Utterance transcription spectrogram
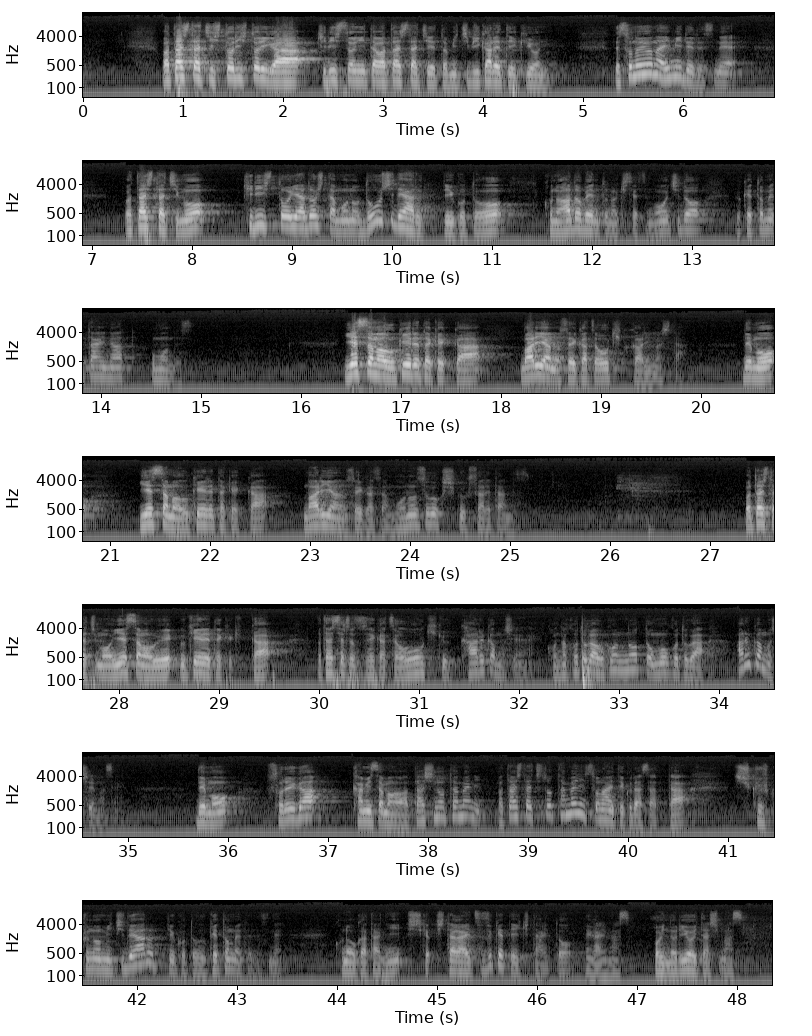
私たち一人一人がキリストにいた私たちへと導かれていくように。でそのような意味でですね私たちもキリストを宿した者同士であるっていうことをこのアドベントの季節もう一度受け止めたいなと思うんです。イエス様を受け入れた結果マリアの生活は大きく変わりました。でもイエス様を受け入れた結果マリアの生活はものすごく祝福されたんです。私たちもイエス様を受け入れた結果私たちの生活は大きく変わるかもしれない。こんなことが起こるのと思うことがあるかもしれません。でもそれが神様が私のために私たちのために備えてくださった祝福の道であるということを受け止めてですねこのお方に従い続けていきたいと願います。お祈りをいたします。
